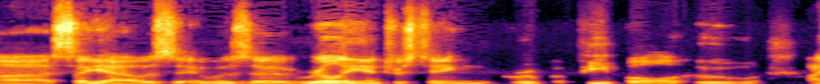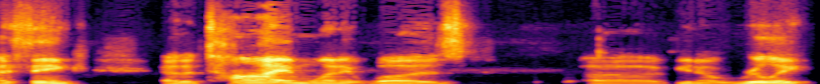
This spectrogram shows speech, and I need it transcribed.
Uh, so yeah, it was it was a really interesting group of people who I think at a time when it was uh, you know really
